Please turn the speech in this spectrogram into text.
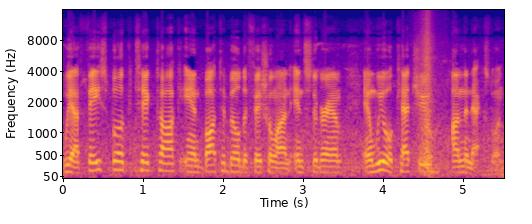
We have Facebook, TikTok, and Bought to Build Official on Instagram, and we will catch you on the next one.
